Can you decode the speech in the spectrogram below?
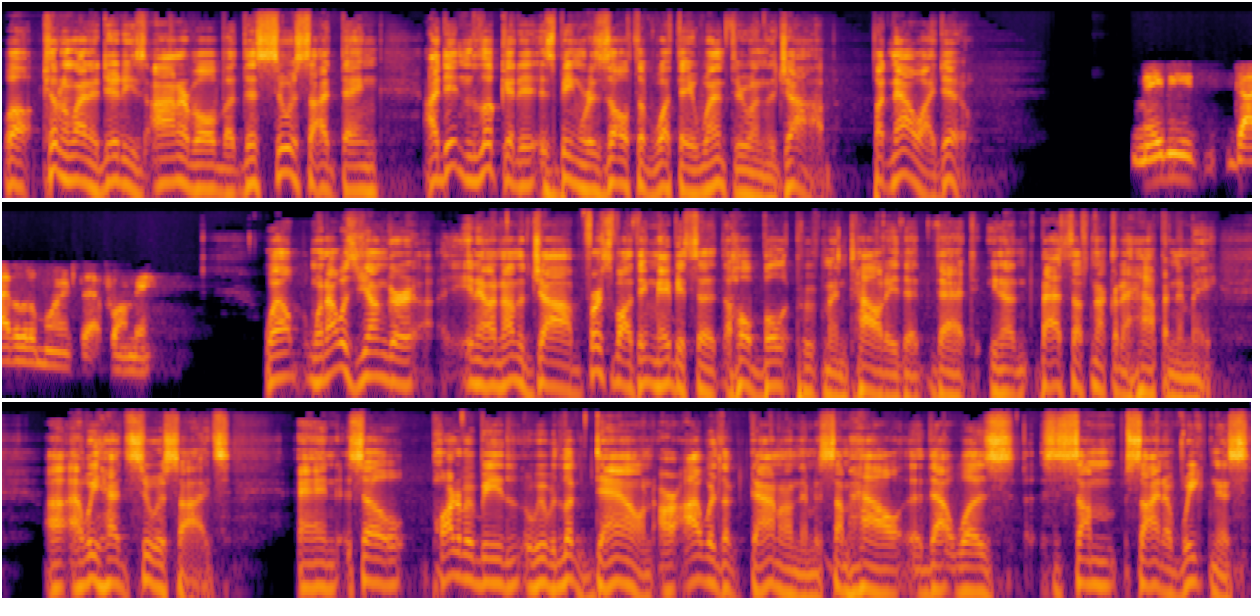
well, killing line of duty is honorable, but this suicide thing, I didn't look at it as being a result of what they went through in the job. But now I do. Maybe dive a little more into that for me. Well, when I was younger, you know, and on the job, first of all, I think maybe it's a, the whole bulletproof mentality that that you know bad stuff's not going to happen to me. Uh, and we had suicides, and so part of it would be we would look down, or I would look down on them as somehow that was some sign of weakness,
